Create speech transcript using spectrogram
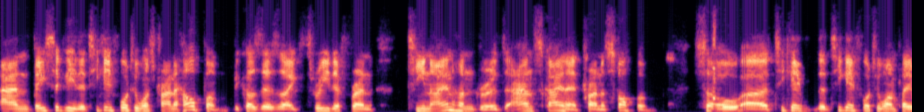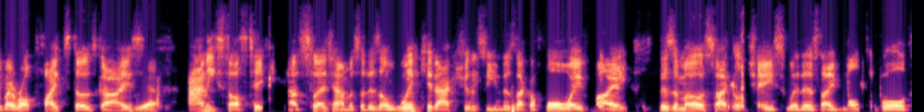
and basically the TK41's trying to help him because there's like three different T900s and Skynet trying to stop him. So uh, TK the TK41 played by Rock fights those guys, yeah. and he starts taking that sledgehammer. So there's a wicked action scene. There's like a four way fight. There's a motorcycle chase where there's like multiple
